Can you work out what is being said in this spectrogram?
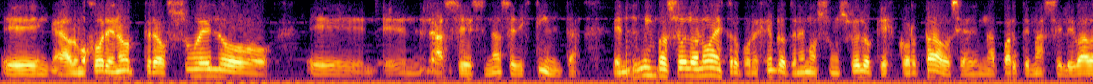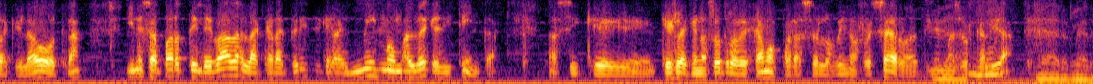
Eh, a lo mejor en otro suelo eh, nace, nace distinta. En el mismo suelo nuestro, por ejemplo, tenemos un suelo que es cortado, o sea, hay una parte más elevada que la otra, y en esa parte elevada la característica del mismo Malbec es distinta. Así que, que es la que nosotros dejamos para hacer los vinos reserva, tienen mayor calidad. Claro, claro.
